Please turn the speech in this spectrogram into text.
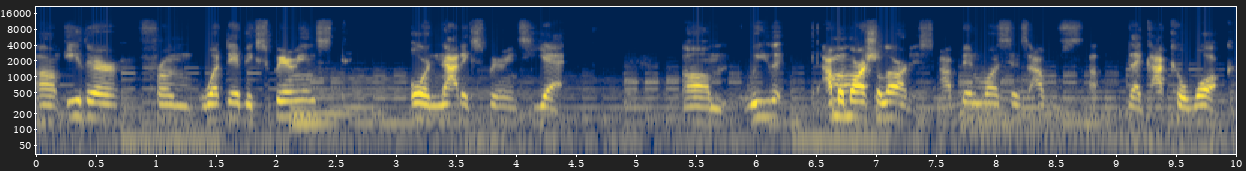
um, either from what they've experienced or not experienced yet. Um, we, I'm a martial artist. I've been one since I was uh, like I could walk.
